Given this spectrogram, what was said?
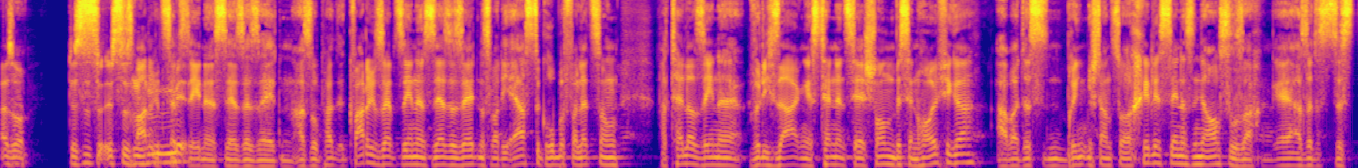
Also, das ist, ist das Quadrizepssehne ist sehr, sehr selten. Also Quadrizepssehne ist sehr, sehr selten. Das war die erste grobe Verletzung. Patellasehne, würde ich sagen, ist tendenziell schon ein bisschen häufiger. Aber das bringt mich dann zur Achillessehne. Das sind ja auch so Sachen. Gell? Also das, das,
